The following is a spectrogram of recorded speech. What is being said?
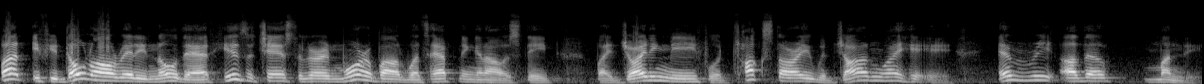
But if you don't already know that, here's a chance to learn more about what's happening in our state by joining me for Talk Story with John Waihe'e every other Monday.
